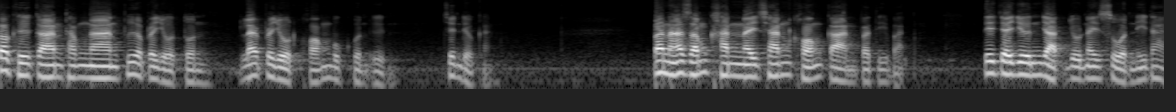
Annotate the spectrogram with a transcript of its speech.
ก็คือการทำงานเพื่อประโยชน์ตนและประโยชน์ของบุคคลอื่น เช่นเดียวกัน ปัญหาสำคัญในชั้นของการปฏิบัติ ที่จะยืนหยัดอยู่ในส่วนนี้ได้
